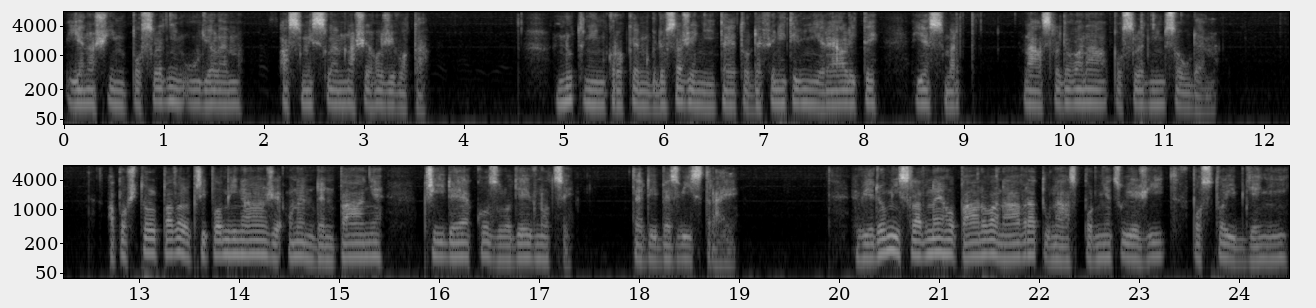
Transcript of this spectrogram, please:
je naším posledním údělem a smyslem našeho života. Nutným krokem k dosažení této definitivní reality je smrt, následovaná posledním soudem. Apoštol Pavel připomíná, že onen den páně přijde jako zloděj v noci, tedy bez výstrahy. Vědomí slavného pánova návratu nás podněcuje žít v postoji bdění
